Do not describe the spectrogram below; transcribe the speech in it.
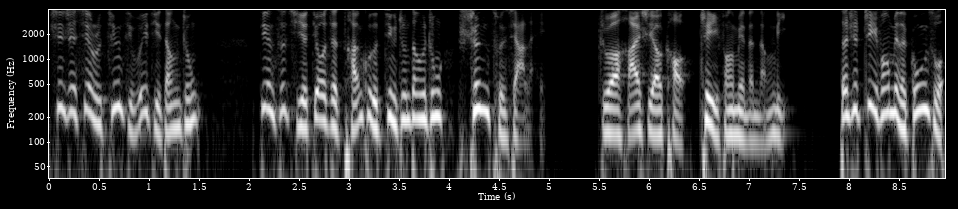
甚至陷入经济危机当中，电子企业就要在残酷的竞争当中生存下来。主要还是要靠这方面的能力，但是这方面的工作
